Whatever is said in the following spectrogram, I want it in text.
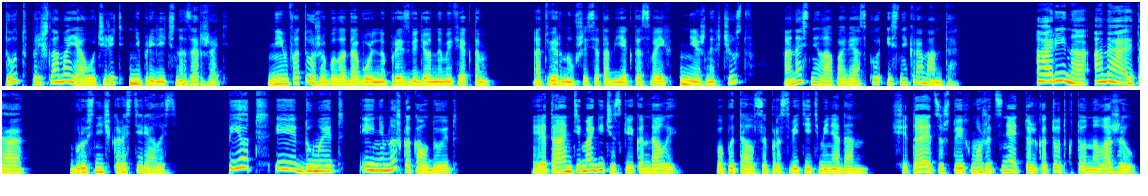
Тут пришла моя очередь неприлично заржать. Нимфа тоже была довольна произведенным эффектом. Отвернувшись от объекта своих нежных чувств, она сняла повязку и с некроманта. «Арина, она это...» Брусничка растерялась. Пьет и думает, и немножко колдует». «Это антимагические кандалы», — попытался просветить меня Дан. «Считается, что их может снять только тот, кто наложил».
